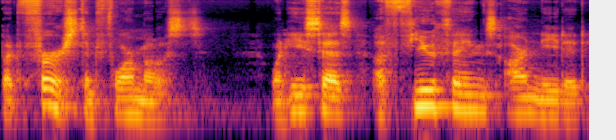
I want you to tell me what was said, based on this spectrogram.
But first and foremost, when he says a few things are needed,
